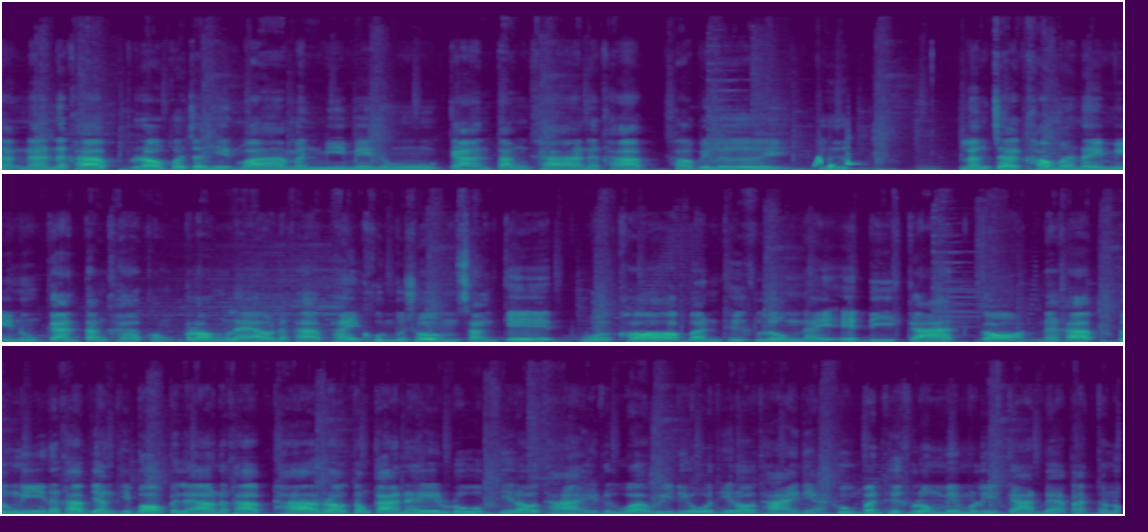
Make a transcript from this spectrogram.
จากนั้นนะครับเราก็จะเห็นว่ามันมีเมนูการตั้งค่านะครับ เข้าไปเลยปึ๊บ หลังจากเข้ามาในเมนูการตั้งค่าของกล้องแล้วนะครับ ให้คุณผู้ชมสังเกตหัวข้อบันทึกลงใน SD card ก่อนนะครับ ตรงนี้นะครับอย่างที่บอกไปแล้วนะครับ ถ้าเราต้องการให้รูปที่เราถ่าย หรือว่าวิดีโอที่เราถ่ายเนี่ยถูกบันทึกลง Memory Card แบบอัตโน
